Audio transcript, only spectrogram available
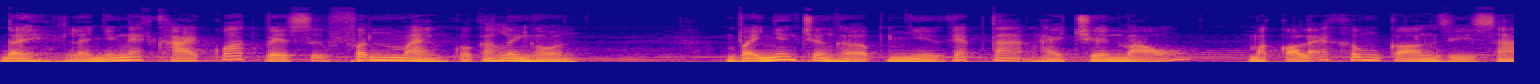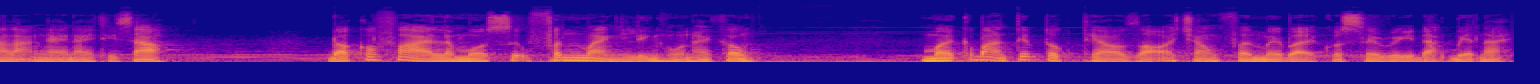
Đây là những nét khái quát về sự phân mảnh của các linh hồn. Vậy những trường hợp như ghép tạng hay truyền máu mà có lẽ không còn gì xa lạ ngày nay thì sao? Đó có phải là một sự phân mảnh linh hồn hay không? Mời các bạn tiếp tục theo dõi trong phần 17 của series đặc biệt này.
